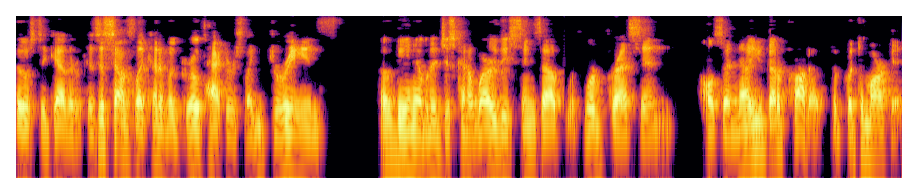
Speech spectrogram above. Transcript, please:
those together? Because this sounds like kind of a growth hacker's like dream of being able to just kind of wire these things up with WordPress and all of a sudden now you've got a product to put to market.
